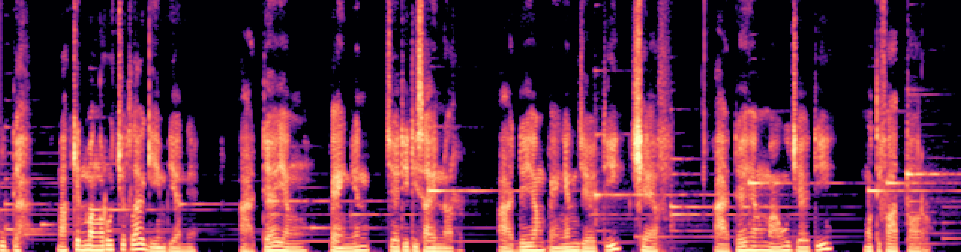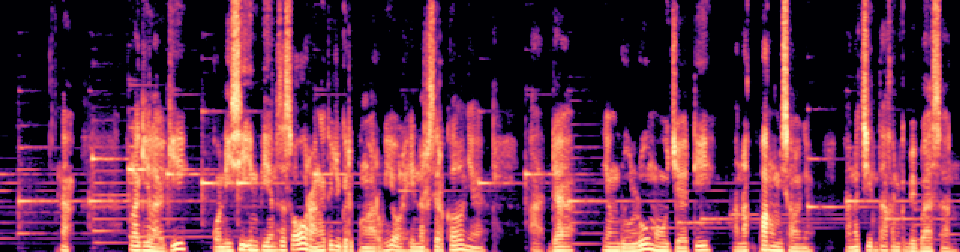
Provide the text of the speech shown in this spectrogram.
sudah makin mengerucut lagi impiannya. Ada yang pengen jadi desainer, ada yang pengen jadi chef, ada yang mau jadi motivator. Lagi-lagi kondisi impian seseorang itu juga dipengaruhi oleh inner circle-nya. Ada yang dulu mau jadi anak pang misalnya, karena cinta akan kebebasan.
